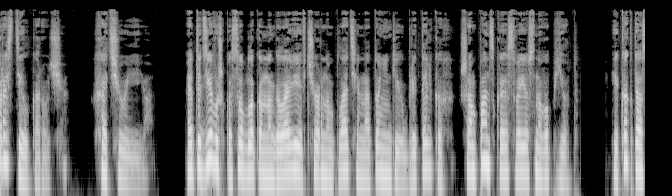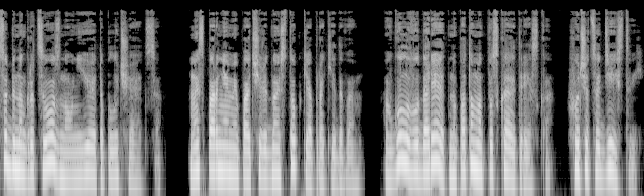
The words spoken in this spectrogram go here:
Простил, короче. Хочу её. Эта девушка с облаком на голове и в черном платье на тоненьких бретельках шампанское свое снова пьет. И как-то особенно грациозно у нее это получается. Мы с парнями по очередной стопке опрокидываем. В голову ударяет, но потом отпускает резко. Хочется действий.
